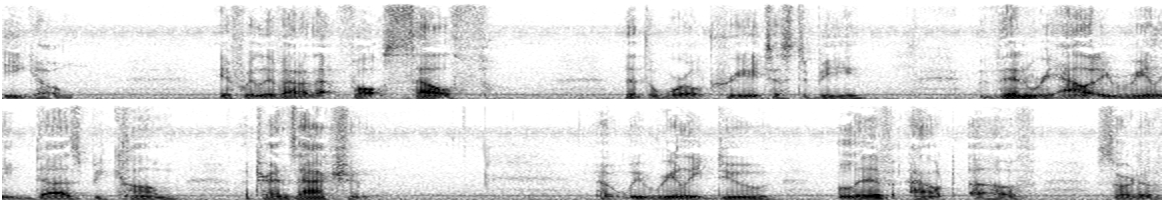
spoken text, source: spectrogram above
ego, if we live out of that false self that the world creates us to be, then reality really does become a transaction. Uh, we really do live out of sort of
